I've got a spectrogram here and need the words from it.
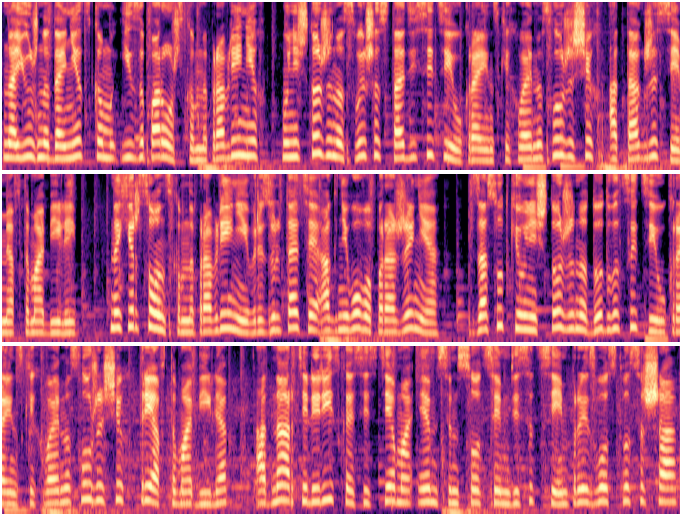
На южнодонецком и запорожском направлениях уничтожено свыше 110 украинских военнослужащих, а также 7 автомобилей. На Херсонском направлении в результате огневого поражения за сутки уничтожено до 20 украинских военнослужащих, 3 автомобиля, одна артиллерийская система М777 производства США,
